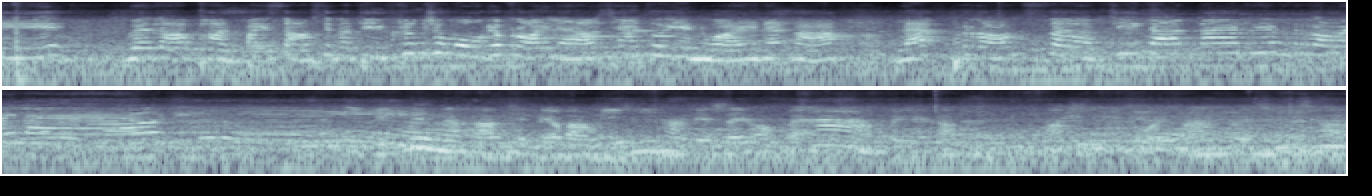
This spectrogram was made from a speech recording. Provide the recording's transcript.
นี้เวลาผ่านไป 30 นาที ครึ่งชั่วโมงเรียบร้อยแล้วแช่ตู้เย็นไว้นะคะ และพร้อมเสิร์ฟที่ด้านหน้าเรียบร้อยแล้วนี่อีกนิดนึงนะครับ เห็นเนื้อบางนี่ที่ทางเดซเซ่ออกแบบนะครับเป็นไงครับความสวยมากเลยใช่ไหมครับ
